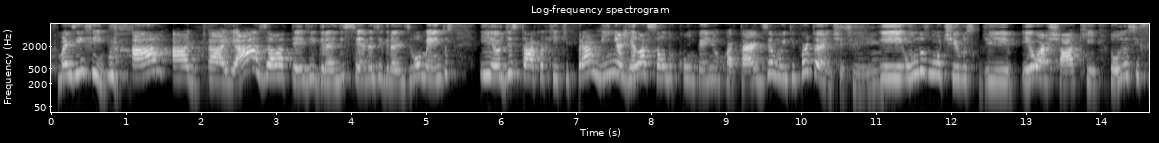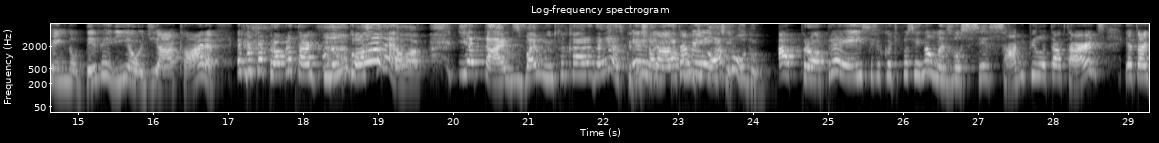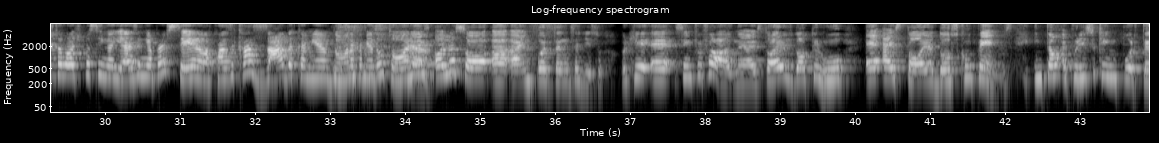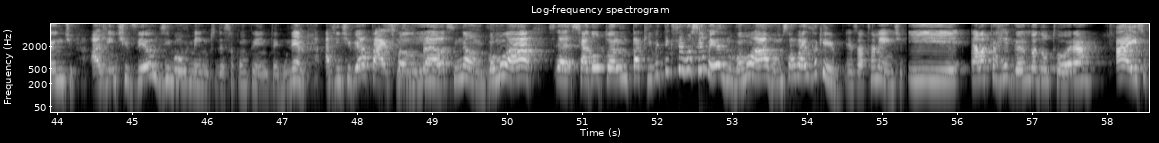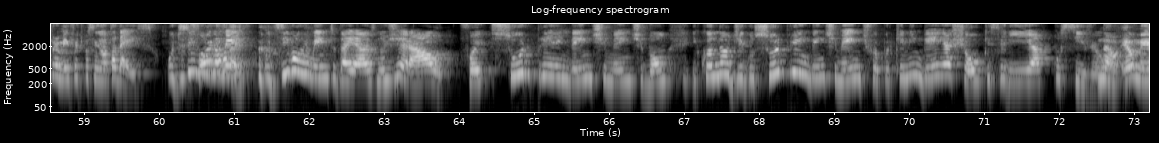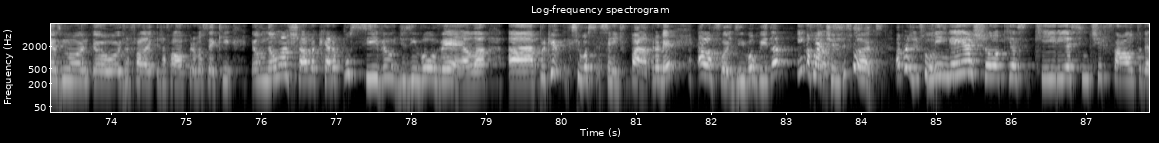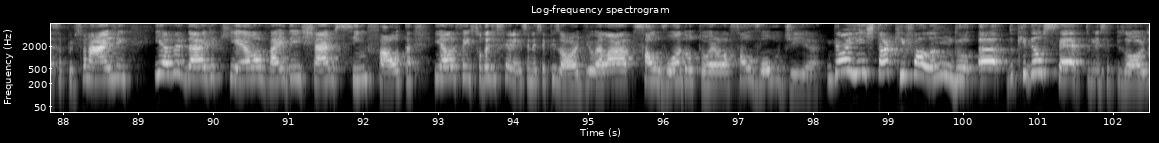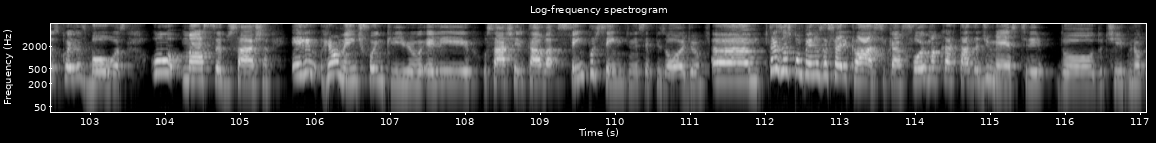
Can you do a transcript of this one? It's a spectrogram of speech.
Mas enfim, a, a, a Yasa ela teve grandes cenas e grandes momentos. E eu destaco aqui que, para mim, a relação do Companion com a Tardes é muito importante. Sim. E um dos motivos de eu achar que todo esse fandom deveria odiar a Clara é porque a própria Tardes não gosta dela. E a Tardes vai muito com a cara da Yas, porque deixa ela controlar tudo. A própria Ace ficou tipo assim, não, mas você sabe pilotar a Tardes? E a Tardes tava lá tipo assim, a Yas é minha parceira, ela quase casada com a minha dona, com a minha doutora. mas olha só a, a importância disso. Porque é, sempre foi falado, né? A história de Doctor Who é a história dos companions. Então é por isso que é importante a gente ver o desenvolvimento dessa companion, tá entendendo? A gente vê a Tars falando pra ela assim: não, vamos lá, é, se a doutora não tá aqui, vai ter que ser você mesmo, vamos lá, vamos salvar isso daqui. Exatamente. E ela carregando a doutora. Ah, isso pra mim foi tipo assim, nota 10. O desenvolvimento, o desenvolvimento da Yas no geral foi surpreendentemente bom. E quando eu digo surpreendentemente, foi porque ninguém achou que seria possível. Não, eu mesmo, eu já, falei, já falava pra você que eu não achava que era possível desenvolver ela. Uh, porque se, você, se a gente parar pra ver, ela foi desenvolvida em a partir de Flux. A partir de Flux. Ninguém achou que, que iria sentir falta dessa personagem. E a verdade é que ela vai deixar sim falta e ela fez toda a diferença nesse episódio. Ela salvou a doutora, ela salvou o dia. Então a gente tá aqui falando uh, do que deu certo nesse episódio, das coisas boas. O Master do Sasha, ele realmente foi incrível. Ele, o Sasha, ele tava 100% nesse episódio. Um, trazer os companheiros da série clássica foi uma cartada de mestre do, do Tibno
